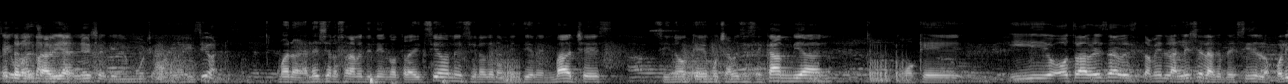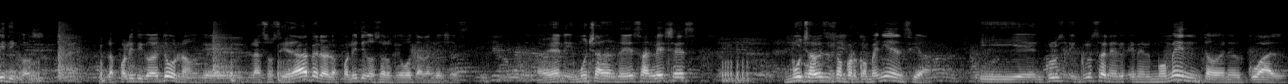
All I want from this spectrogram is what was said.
Sí, Esto que está bien. Las leyes tienen muchas contradicciones. Bueno, las leyes no solamente tienen contradicciones, sino que también tienen baches, sino que muchas veces se cambian, como que... Y otras veces, a veces también las leyes las deciden los políticos, los políticos de turno, que la sociedad, pero los políticos son los que votan las leyes. ¿Está bien? Y muchas de esas leyes, muchas veces son por conveniencia. Y incluso, incluso en, el, en el momento en el cual,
